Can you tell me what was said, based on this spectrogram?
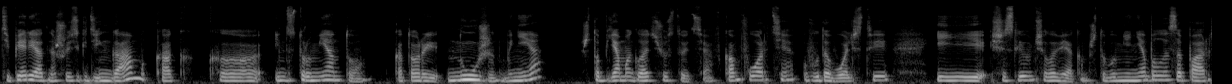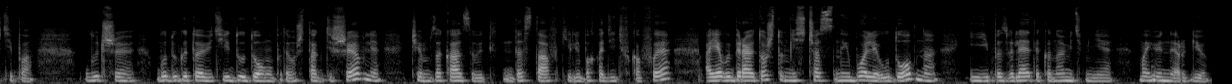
Теперь я отношусь к деньгам как к инструменту, который нужен мне чтобы я могла чувствовать себя в комфорте, в удовольствии и счастливым человеком, чтобы мне не было запар, типа, лучше буду готовить еду дома, потому что так дешевле, чем заказывать доставки, либо ходить в кафе. А я выбираю то, что мне сейчас наиболее удобно и позволяет экономить мне мою энергию.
